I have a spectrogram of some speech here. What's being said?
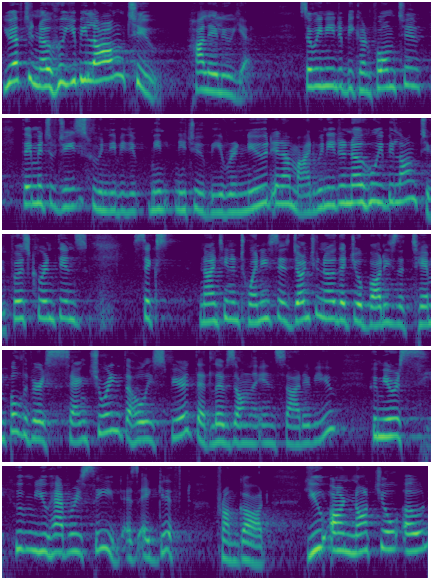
You have to know who you belong to. Hallelujah. So we need to be conformed to the image of Jesus. We need to be, need to be renewed in our mind. We need to know who we belong to. 1 Corinthians 6 19 and 20 says, Don't you know that your body is the temple, the very sanctuary the Holy Spirit that lives on the inside of you, whom you, rec- whom you have received as a gift from God? You are not your own,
